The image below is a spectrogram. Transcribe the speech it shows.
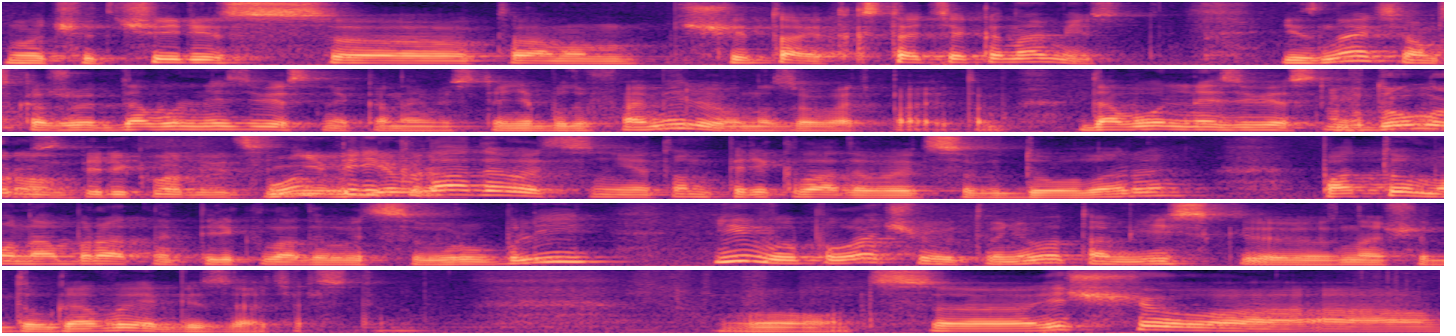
Значит, через, э, там считает, кстати, экономист. И знаете, я вам скажу, это довольно известный экономист. Я не буду фамилию называть поэтому. Довольно известный. В доллары он перекладывается? Он не перекладывается, нет, он перекладывается в доллары. Потом он обратно перекладывается в рубли и выплачивает. У него там есть, э, значит, долговые обязательства. Вот. Еще а,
